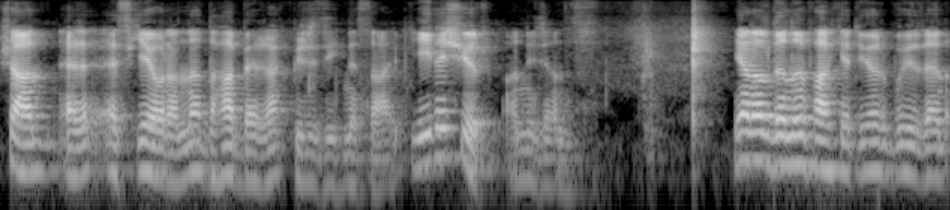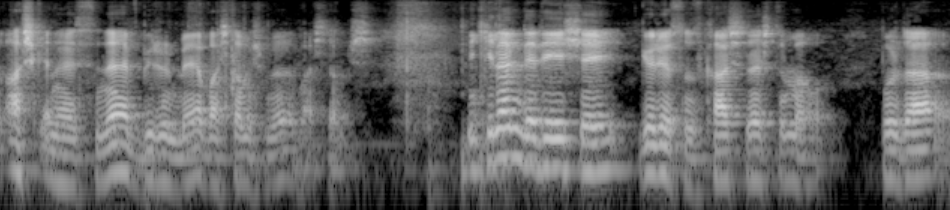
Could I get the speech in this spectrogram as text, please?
Şu an e- eskiye oranla daha berrak bir zihne sahip. İyileşiyor anlayacağınız. Yanıldığını fark ediyor. Bu yüzden aşk enerjisine bürünmeye başlamış mı? Başlamış. İkilem dediği şey görüyorsunuz karşılaştırma. Burada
